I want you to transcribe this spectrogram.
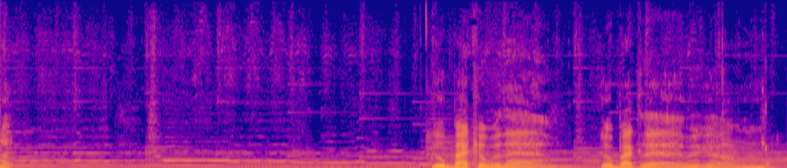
no. Go back over there. Go back there. Here we go.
